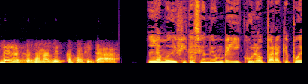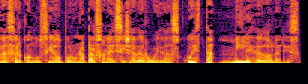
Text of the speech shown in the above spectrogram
de las personas discapacitadas. La modificación de un vehículo para que pueda ser conducido por una persona en silla de ruedas cuesta miles de dólares.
